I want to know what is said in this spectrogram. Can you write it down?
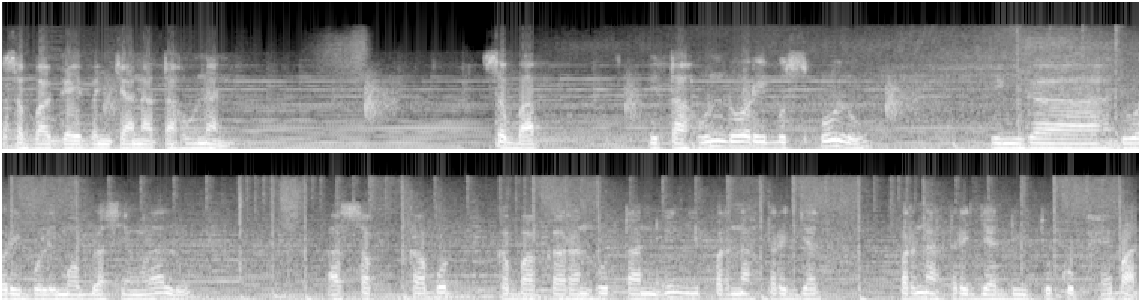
sebagai bencana tahunan. Sebab, di tahun 2010, hingga 2015 yang lalu asap kabut kebakaran hutan ini pernah terjadi pernah terjadi cukup hebat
